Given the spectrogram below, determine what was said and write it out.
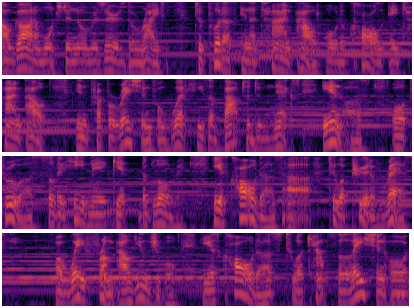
our God, I want you to know, reserves the right to put us in a time out or to call a time out in preparation for what He's about to do next in us or through us so that He may get the glory. He has called us uh, to a period of rest away from our usual. He has called us to a cancellation or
